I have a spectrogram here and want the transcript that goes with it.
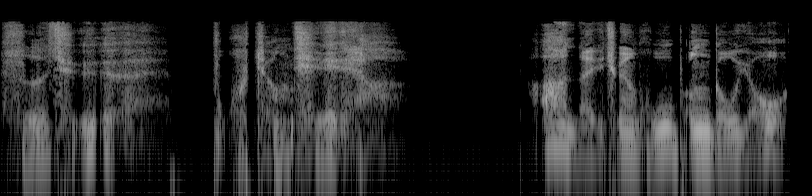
死去不争气呀！他那群狐朋狗友。”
